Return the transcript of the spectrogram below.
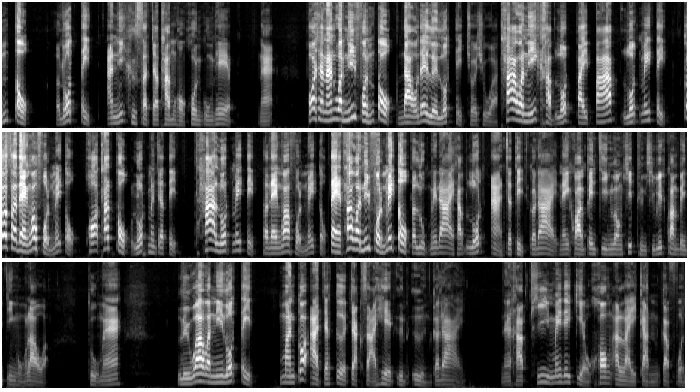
นตกรถติดอันนี้คือสัจธรรมของคนกรุงเทพนะ ราะฉะนั้นวันนี้ฝนตกเดาได้เลยรถติดชัวร์ๆถ้าวันนี้ขับรถไปปั๊บรถไม่ติด ก็แสดงว่าฝนไม่ตก เพราะถ้าตกรถมันจะติด ถ้ารถไม่ติด แสดงว่าฝนไม่ตก แต่ถ้าวันนี้ฝนไม่ตกสรุปไม่ได้ครับรถอาจจะติดก็ได้ ในความเป็นจริงลองคิดถึงชีวิตความเป็นจริงของเราอะถูกไหมหรือว่าวันนี้รถติดมันก็อาจจะเกิดจากสาเหตุอื่น ๆ ก็ได้นะครับที่ไม่ได้เกี่ยวข้องอะไรกันกับฝน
